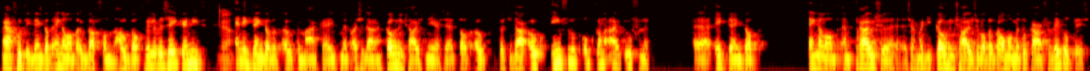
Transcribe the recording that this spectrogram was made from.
Maar ja, goed, ik denk dat Engeland ook dacht van, nou, dat willen we zeker niet. Ja. En ik denk dat het ook te maken heeft met als je daar een koningshuis neerzet, dat, ook, dat je daar ook invloed op kan uitoefenen. ik denk dat Engeland en Pruisen, zeg maar die koningshuizen, wat ook allemaal met elkaar verwikkeld is.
